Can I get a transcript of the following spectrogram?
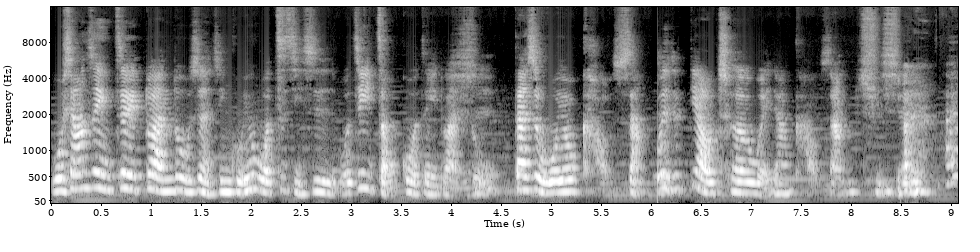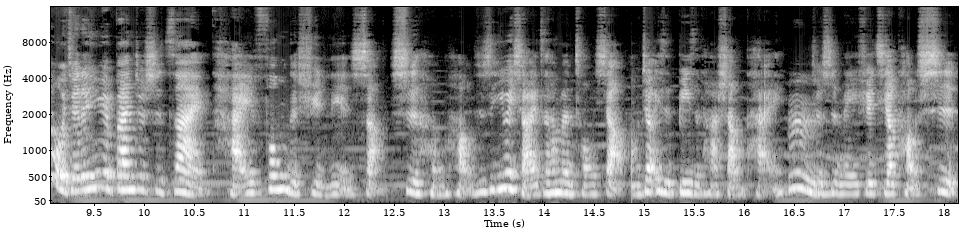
我相信这一段路是很辛苦，因为我自己是我自己走过这一段路，但是我有考上，我也是吊车尾这样考上去。还有，我觉得音乐班就是在台风的训练上是很好，就是因为小孩子他们从小我们就要一直逼着他上台，嗯，就是每一学期要考试，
